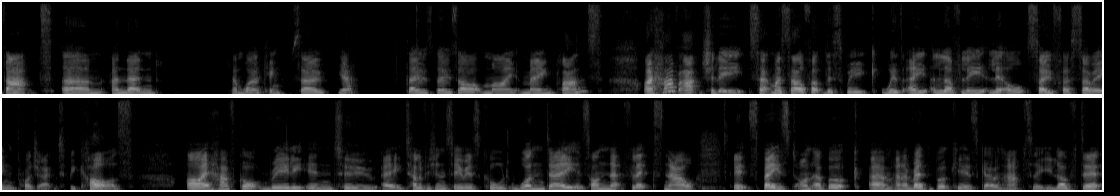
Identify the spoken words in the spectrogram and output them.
that um, and then then working so yeah those those are my main plans I have actually set myself up this week with a lovely little sofa sewing project because I have got really into a television series called One Day. It's on Netflix. Now, it's based on a book um, and I read the book years ago and absolutely loved it.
